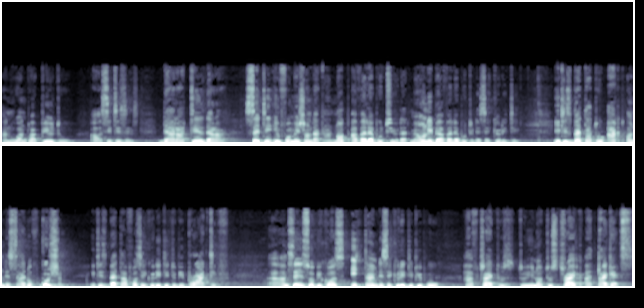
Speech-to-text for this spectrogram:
and we want to appeal to our citizens. There are things, there are certain information that are not available to you, that may only be available to the security. It is better to act on the side of caution. It is better for security to be proactive. Uh, I'm saying so because each time the security people have tried to, to, you know, to strike at targets,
